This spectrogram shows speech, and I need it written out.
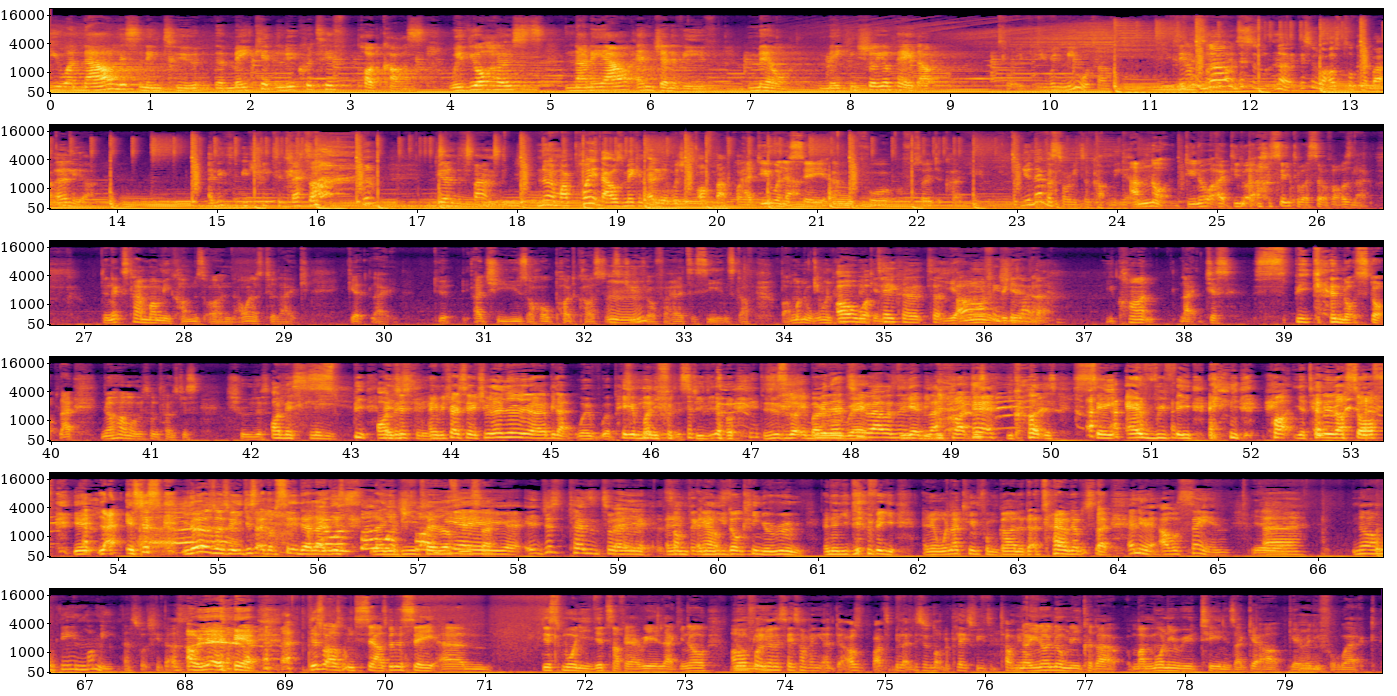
You are now listening to the Make It Lucrative podcast with your hosts, Naniao and Genevieve. Mill, making sure you're paid up. You bring me water. See, No, this, no, this is no, this is what I was talking about earlier. I need to be treated better. Do you understand? No, my point that I was making earlier was just off that point. I do want to Yeah. say um, before, sorry to cut you. You're never sorry to cut me. In. I'm not. Do you know what? I, do you know what I was saying to myself? I was like, the next time mummy comes on, I want us to like get like actually use a whole podcast in studio for her to see and stuff. But I'm gonna warn her. Mm-hmm. oh, what? Take her to? Yeah, oh, I'm gonna she's begin like that. that. You can't like just speak and not stop. Like you know how mom sometimes just she'll just Honestly, speak and just honestly. and we try to say, "She will no, no, no." I'd be like, "We're we're paying money for the studio. this is not in my room. Where, two hours you get me? You can't just you can't just say everything. but you're telling us off. You're, like it's just you know those ones where you just end up sitting there like this, so like you're being turned off. yeah, yeah, like- yeah. It just turns into a, and, yeah, and then, something and then you don't clean your room, and then you do thing. And then when I came from Ghana that time, I'm just like, Anyway, I was saying. Yeah. Uh, no, I'm being mummy. That's what she does. Oh yeah, yeah. yeah. this is what I was going to say. I was going to say um, this morning you did something I really like. You know, Oh, I thought you were gonna say something. I was about to be like, "This is not the place for you to tell me." No, you know normally because my morning routine is I get up, get Mm. ready for work,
